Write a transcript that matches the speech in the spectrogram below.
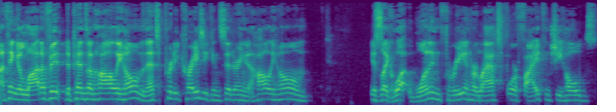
I think a lot of it depends on Holly Holm, and that's pretty crazy considering that Holly Holm is like what one in three in her last four fights, and she holds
